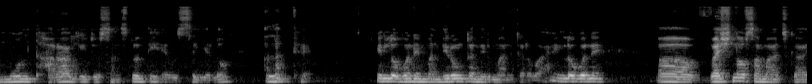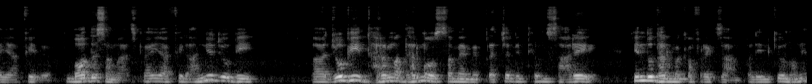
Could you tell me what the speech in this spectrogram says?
मूल धारा की जो संस्कृति है उससे ये लोग अलग थे। इन लोगों ने मंदिरों का निर्माण करवाया इन लोगों ने वैष्णव समाज का या फिर बौद्ध समाज का या फिर अन्य जो भी जो भी धर्म धर्म उस समय में प्रचलित थे, उन सारे हिंदू धर्म का फॉर एग्ज़ाम्पल इनके उन्होंने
